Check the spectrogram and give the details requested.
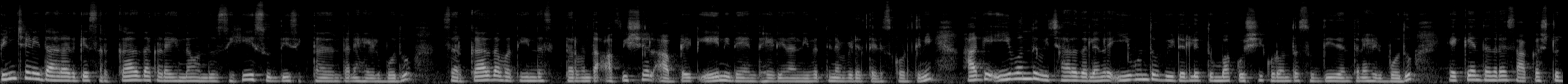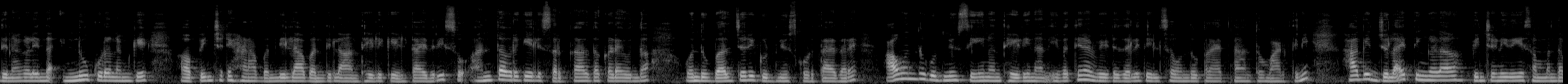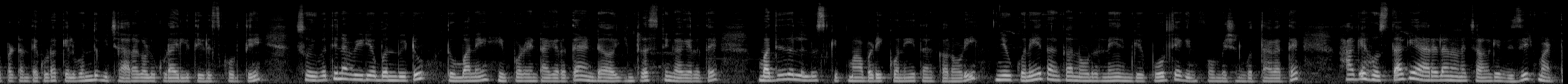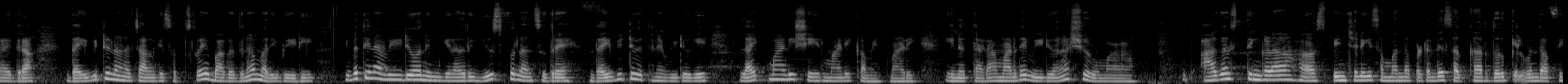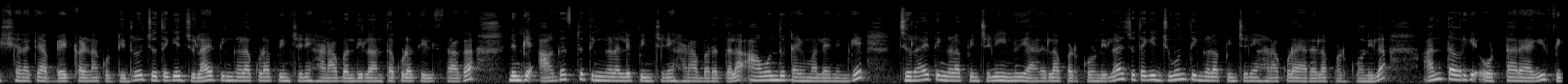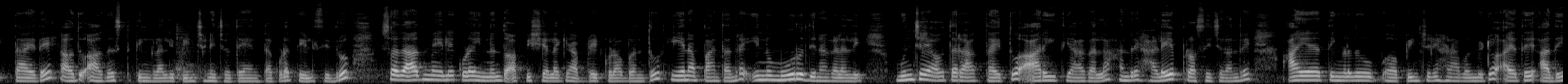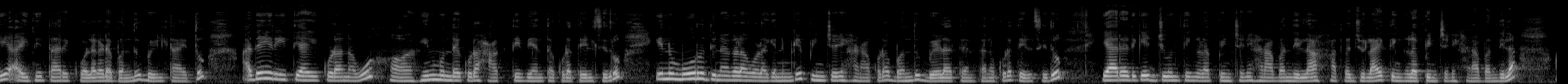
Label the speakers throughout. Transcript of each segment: Speaker 1: ಪಿಂಚಣಿದಾರರಿಗೆ ಸರ್ಕಾರದ ಕಡೆಯಿಂದ ಒಂದು ಸಿಹಿ ಸುದ್ದಿ ಸಿಗ್ತಾ ಇದೆ ಅಂತಲೇ ಹೇಳ್ಬೋದು. ಸರ್ಕಾರದ ವತಿಯಿಂದ ಸಿಗ್ತಾ ಇರುವಂಥ ಅಫಿಷಿಯಲ್ ಅಪ್ಡೇಟ್ ಏನಿದೆ ಅಂತ ಹೇಳಿ ನಾನು ಇವತ್ತಿನ ವಿಡಿಯೋ ತಿಳಿಸ್ಕೊಡ್ತೀನಿ. ಹಾಗೆ ಈ ಒಂದು ವಿಚಾರದಲ್ಲಿ ಅಂದರೆ ಈ ಒಂದು ವಿಡಿಯೋಲಿ ತುಂಬ ಖುಷಿ ಕೊಡುವಂಥ ಸುದ್ದಿ ಇದೆ ಅಂತಲೇ ಹೇಳ್ಬೋದು. ಏಕೆ ಅಂತಂದರೆ ಸಾಕಷ್ಟು ದಿನಗಳಿಂದ ಇನ್ನೂ ಕೂಡ ನಮಗೆ ಪಿಂಚಣಿ ಹಣ ಬಂದಿಲ್ಲ ಬಂದಿಲ್ಲ ಅಂತ ಹೇಳಿ ಕೇಳ್ತಾ ಇದ್ರಿ. ಸೊ ಅಂಥವ್ರಿಗೆ ಇಲ್ಲಿ ಸರ್ಕಾರದ ಕಡೆಯಿಂದ ಒಂದು ಭರ್ಜರಿ ಗುಡ್ ನ್ಯೂಸ್ ಕೊಡ್ತಾ ಇದ್ದಾರೆ. ಆ ಒಂದು ಗುಡ್ ನ್ಯೂಸ್ ಏನಂತ ಹೇಳಿ ನಾನು ಇವತ್ತಿನ ವಿಡಿಯೋದಲ್ಲಿ ತಿಳಿಸೋ ಒಂದು ಪ್ರಯತ್ನ ಅಂತೂ ಮಾಡ್ತೀನಿ. ಹಾಗೆ ಜುಲೈ ಪಿಂಚಣಿಗೆ ಸಂಬಂಧಪಟ್ಟಂತೆ ಕೂಡ ಕೆಲವೊಂದು ವಿಚಾರಗಳು ಕೂಡ ಇಲ್ಲಿ ತಿಳಿಸ್ಕೊಡ್ತೀನಿ ಸೊ ಇವತ್ತಿನ ವಿಡಿಯೋ ಬಂದುಬಿಟ್ಟು ತುಂಬಾ ಇಂಪಾರ್ಟೆಂಟ್ ಆಗಿರುತ್ತೆ ಆ್ಯಂಡ್ ಇಂಟ್ರೆಸ್ಟಿಂಗ್ ಆಗಿರುತ್ತೆ. ಮಧ್ಯದಲ್ಲೆಲ್ಲೂ ಸ್ಕಿಪ್ ಮಾಡಬೇಡಿ ಕೊನೆಯ ತನಕ ನೋಡಿ. ನೀವು ಕೊನೆಯ ತನಕ ನೋಡಿದ್ರೆ ನಿಮಗೆ ಪೂರ್ತಿಯಾಗಿ ಇನ್ಫಾರ್ಮೇಷನ್ ಗೊತ್ತಾಗುತ್ತೆ. ಹಾಗೆ ಹೊಸದಾಗಿ ಯಾರೆಲ್ಲ ನನ್ನ ಚಾನಲ್ಗೆ ವಿಸಿಟ್ ಮಾಡ್ತಾ ಇದ್ದೀರಾ, ದಯವಿಟ್ಟು ನನ್ನ ಚಾನಲ್ಗೆ ಸಬ್ಸ್ಕ್ರೈಬ್ ಆಗೋದನ್ನು ಮರಿಬೇಡಿ. ಇವತ್ತಿನ ವಿಡಿಯೋ ನಿಮಗೇನಾದರೂ ಯೂಸ್ಫುಲ್ ಅನಿಸಿದ್ರೆ ದಯವಿಟ್ಟು ಇವತ್ತಿನ ವಿಡಿಯೋಗೆ ಲೈಕ್ ಮಾಡಿ ಶೇರ್ ಮಾಡಿ ಕಮೆಂಟ್ ಮಾಡಿ. ಇನ್ನು ತಡ ಮಾಡದೆ ವಿಡಿಯೋನ ಶುರು ಮಾಡೋಣ. ಆಗಸ್ಟ್ ತಿಂಗಳ ಪಿಂಚಣಿಗೆ ಸಂಬಂಧಪಟ್ಟಂತೆ ಸರ್ಕಾರದವರು ಕೆಲವೊಂದು ಅಫಿಷಿಯಲಾಗಿ ಅಪ್ಡೇಟ್ಗಳನ್ನ ಕೊಟ್ಟಿದ್ದರು ಜೊತೆಗೆ ಜುಲೈ ತಿಂಗಳ ಕೂಡ ಪಿಂಚಣಿ ಹಣ ಬಂದಿಲ್ಲ ಅಂತ ಕೂಡ ತಿಳಿಸಿದಾಗ ನಿಮಗೆ ಆಗಸ್ಟ್ ತಿಂಗಳಲ್ಲಿ ಪಿಂಚಣಿ ಹಣ ಬರುತ್ತಲ್ಲ, ಆ ಒಂದು ಟೈಮಲ್ಲೇ ನಿಮಗೆ ಜುಲೈ ತಿಂಗಳ ಪಿಂಚಣಿ ಇನ್ನೂ ಯಾರೆಲ್ಲ ಪಡ್ಕೊಂಡಿಲ್ಲ. ಜೊತೆಗೆ ಜೂನ್ ತಿಂಗಳ ಪಿಂಚಣಿ ಹಣ ಕೂಡ ಯಾರೆಲ್ಲ ಪಡ್ಕೊಂಡಿಲ್ಲ, ಅಂಥವ್ರಿಗೆ ಒಟ್ಟಾರೆಯಾಗಿ ಸಿಗ್ತಾ ಇದೆ. ಅದು ಆಗಸ್ಟ್ ತಿಂಗಳಲ್ಲಿ ಪಿಂಚಣಿ ಜೊತೆ ಅಂತ ಕೂಡ ತಿಳಿಸಿದರು. ಸೊ ಅದಾದಮೇಲೆ ಕೂಡ ಇನ್ನೊಂದು ಅಫಿಷಿಯಲಾಗಿ ಅಪ್ಡೇಟ್ ಕೂಡ ಬಂತು. ಏನಪ್ಪ ಅಂತಂದರೆ, ಇನ್ನು ಮೂರು ದಿನಗಳಲ್ಲಿ ಮುಂಚೆ ಯಾವ ಥರ ಆಗ್ತಾಯಿತ್ತು ಆ ಆಗಲ್ಲ. ಅಂದರೆ ಹಳೆ ಪ್ರೊಸೀಜರ್ ಅಂದರೆ ಆಯಾ ತಿಂಗಳದು ಪಿಂಚಣಿ ಹಣ ಬಂದುಬಿಟ್ಟು ಅದೇ ಅದೇ ಐದನೇ ತಾರೀಕು ಒಳಗಡೆ ಬಂದು ಬೀಳ್ತಾ ಇತ್ತು. ಅದೇ ರೀತಿಯಾಗಿ ಕೂಡ ನಾವು ಇನ್ನು ಮುಂದೆ ಕೂಡ ಹಾಕ್ತೀವಿ ಅಂತ ಕೂಡ ತಿಳಿಸಿದರು. ಇನ್ನು ಮೂರು ದಿನಗಳ ಒಳಗೆ ನಿಮಗೆ ಪಿಂಚಣಿ ಹಣ ಕೂಡ ಬಂದು ಬೀಳತ್ತೆ ಅಂತಲೂ ಕೂಡ ತಿಳಿಸಿದರು. ಯಾರ್ಯಾರಿಗೆ ಜೂನ್ ತಿಂಗಳ ಪಿಂಚಣಿ ಹಣ ಬಂದಿಲ್ಲ ಅಥವಾ ಜುಲೈ ತಿಂಗಳ ಪಿಂಚಣಿ ಹಣ ಬಂದಿಲ್ಲ,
